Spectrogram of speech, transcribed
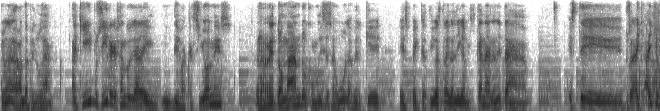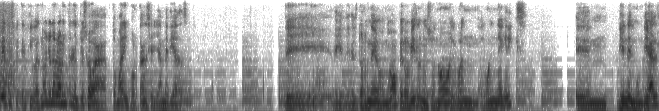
¿Qué onda la banda peluda? Aquí, pues sí, regresando ya de, de vacaciones, retomando, como dice Saúl, a ver qué expectativas trae la Liga Mexicana. La neta, este, pues hay, que ver expectativas, ¿no? Yo normalmente le empiezo a tomar importancia ya mediadas de, de, de, del torneo, ¿no? Pero bien lo mencionó el buen, el buen Negrix. Eh, viene el Mundial,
